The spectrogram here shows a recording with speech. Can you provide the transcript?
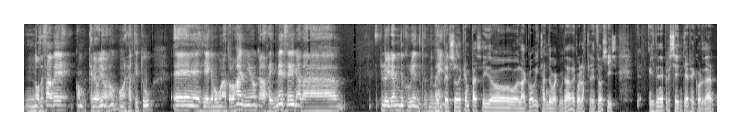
no se sabe, creo yo, ¿no? con exactitud, eh, si hay que vacunar todos los años, cada seis meses, cada lo iremos descubriendo, me imagino. Hay personas que han pasado la COVID estando vacunadas con las tres dosis. Hay que tener presente, recordar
